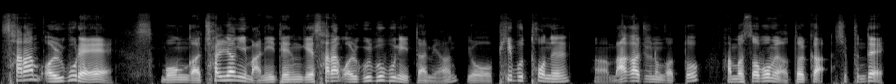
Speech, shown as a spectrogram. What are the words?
사람 얼굴에 뭔가 촬영이 많이 되는 게 사람 얼굴 부분이 있다면 요 피부톤을 어, 막아주는 것도 한번 써보면 어떨까 싶은데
